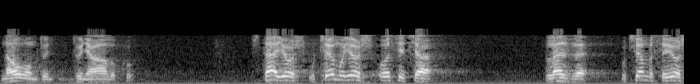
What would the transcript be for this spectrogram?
na ovom dunjaluku? Šta još u čemu još osjeća leze? U čemu se još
